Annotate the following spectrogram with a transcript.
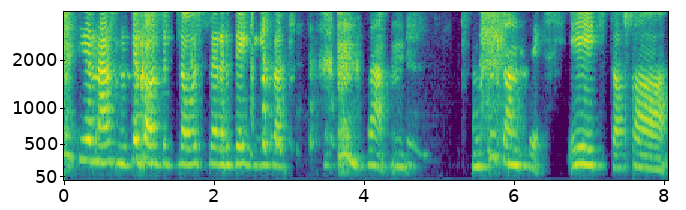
Тэгэхээр нааш нүдээ контроллоо уушлаараа тэгээс ад. За өнгөрсөн санд ээж золоо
